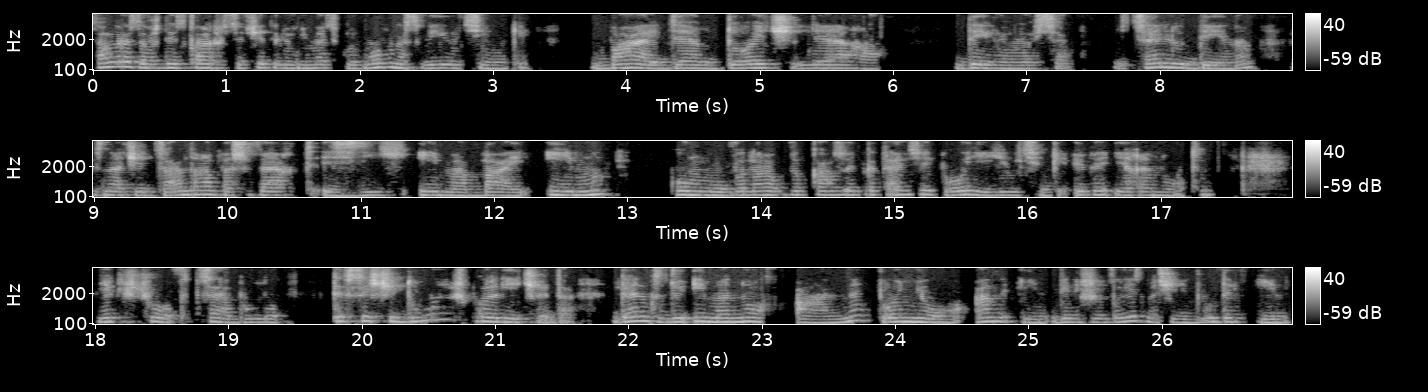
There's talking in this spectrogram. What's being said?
Сандра завжди скаржиться вчителю німецької мови на свої оцінки. Bei dem Deutschlehrer дивимося. І це людина, значить, Зандра beschwert sich immer bei ihm, кому вона виказує претензії про її оцінки, über ihre Noten. Якщо в це було, ти все ще думаєш про Річарда, denkst du immer noch an, про нього, an ihn, він живий, значить буде in,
